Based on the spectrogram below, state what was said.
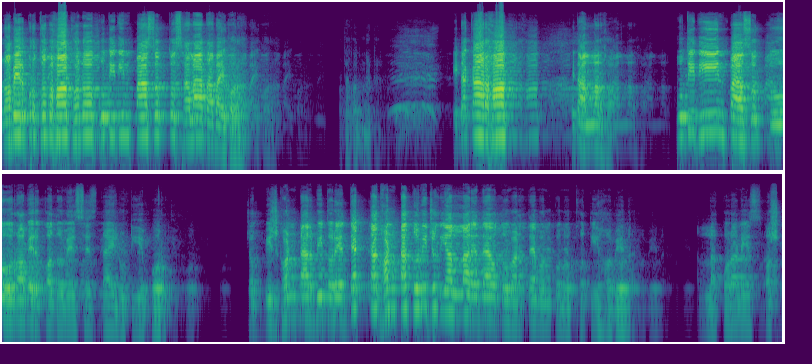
রবের প্রথম হক হলো প্রতিদিন পাঁচ অক্ত সালাত আদায় করা? এটা কার হক? এটা আল্লাহর হক। প্রতিদিন পাঁচ অক্ত রবের কদমে সেজদায় লুটিয়ে পড়ো। চব্বিশ ঘণ্টার ভিতরে দেড়টা ঘণ্টা তুমি যদি আল্লাহরে দাও, তোমার তেমন কোনো ক্ষতি হবে না। আল্লাহ কোরআনে স্পষ্ট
